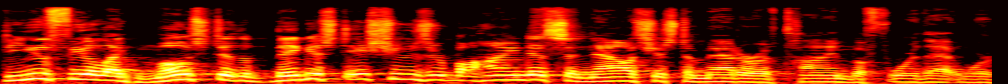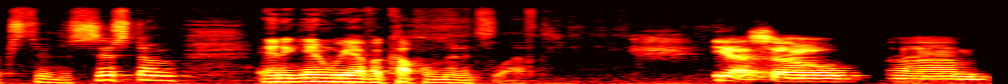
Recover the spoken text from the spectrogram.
do you feel like most of the biggest issues are behind us and now it's just a matter of time before that works through the system? And again, we have a couple minutes left. Yeah, so um,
